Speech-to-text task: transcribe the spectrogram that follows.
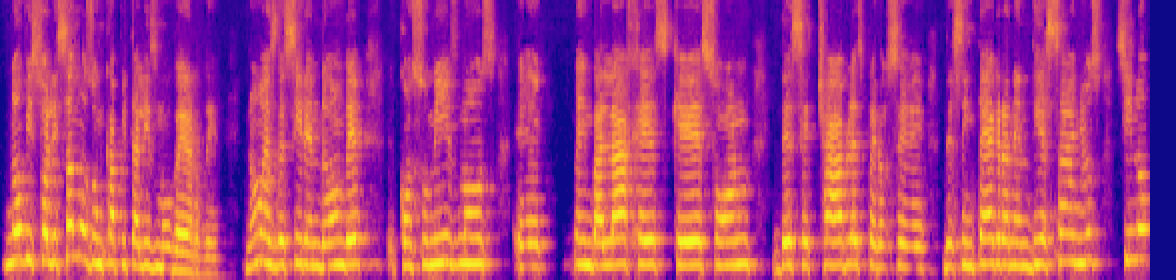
no visualizamos un capitalismo verde, ¿no? Es decir, en donde consumimos eh, embalajes que son desechables pero se desintegran en 10 años, sino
